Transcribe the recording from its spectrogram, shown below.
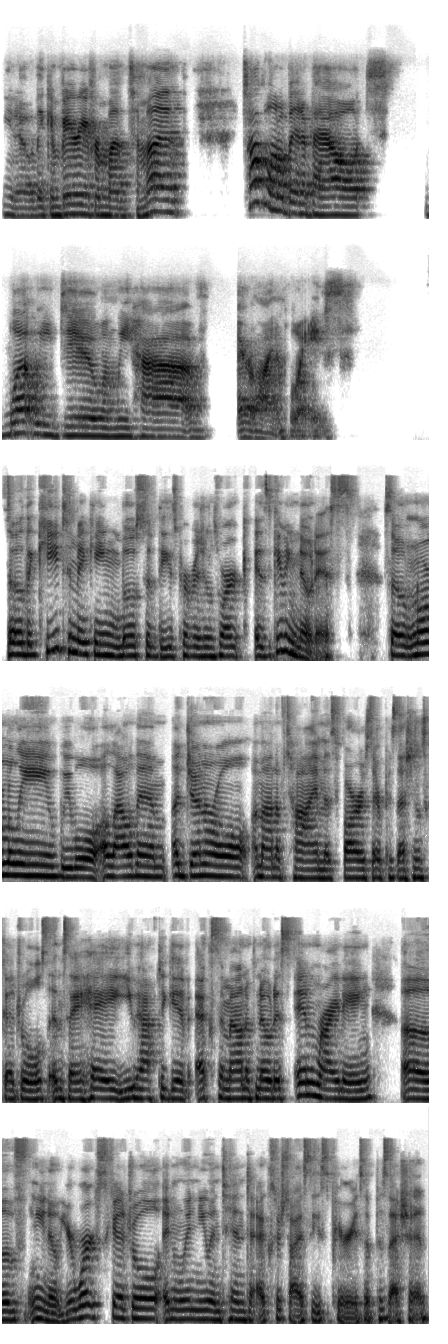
you know, they can vary from month to month. Talk a little bit about what we do when we have airline employees. So, the key to making most of these provisions work is giving notice. So, normally we will allow them a general amount of time as far as their possession schedules and say, hey, you have to give X amount of notice in writing of, you know, your work schedule and when you intend to exercise these periods of possession.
